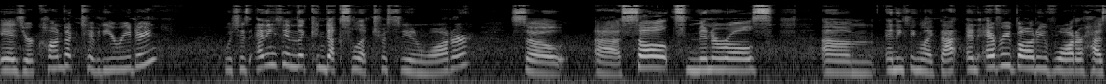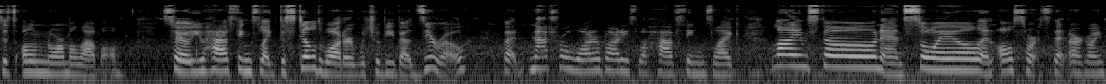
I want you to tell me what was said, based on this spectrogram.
is your conductivity reading, which is anything that conducts electricity in water. So uh, salts, minerals, um, anything like that. And every body of water has its own normal level. So you have things like distilled water, which would be about zero, but natural water bodies will have things like limestone and soil and all sorts that are going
